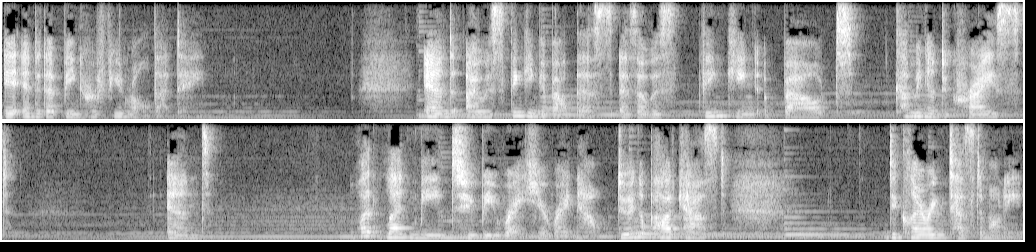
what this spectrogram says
it ended up being her funeral that day. And I was thinking about this as I was thinking about coming unto Christ and what led me to be right here, right now, doing a podcast, declaring testimony.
